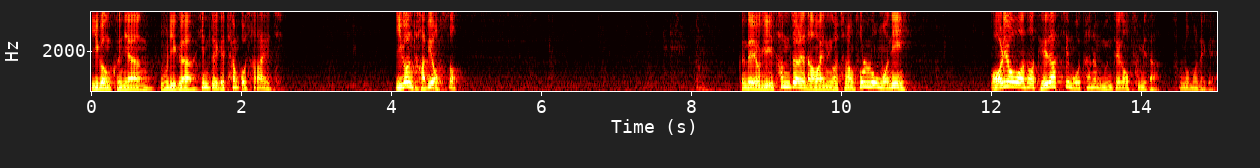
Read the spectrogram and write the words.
이건 그냥 우리가 힘들게 참고 살아야지. 이건 답이 없어. 근데 여기 3절에 나와 있는 것처럼 솔로몬이 어려워서 대답지 못하는 문제가 없습니다. 솔로몬에게.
